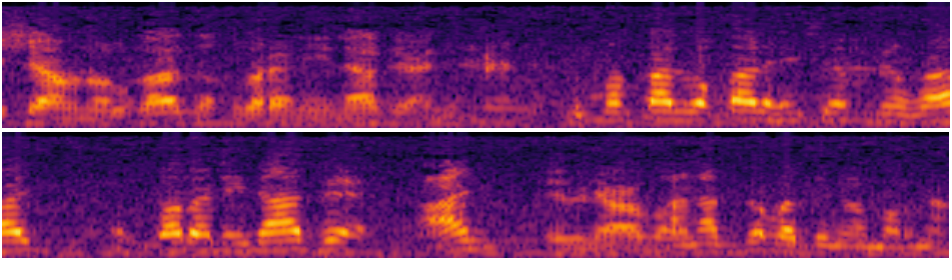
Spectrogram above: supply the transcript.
هشام بن الغاز أخبرني نافع عن ابن عمر. ثم قال وقال هشام بن الغاز أخبرني نافع عن ابن عمر. عن عبد الله بن عمر نعم.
